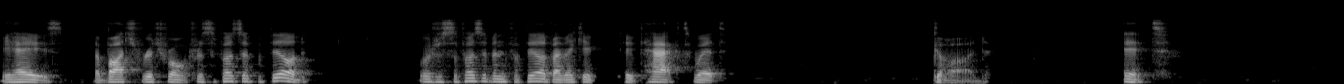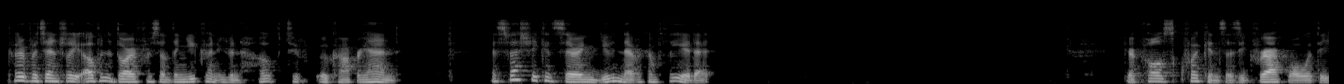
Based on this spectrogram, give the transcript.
the haze. The botched ritual which was supposed to have fulfilled which was supposed to have been fulfilled by making a pact with God it could have potentially opened the door for something you couldn't even hope to comprehend, especially considering you never completed it. Your pulse quickens as you grapple with the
